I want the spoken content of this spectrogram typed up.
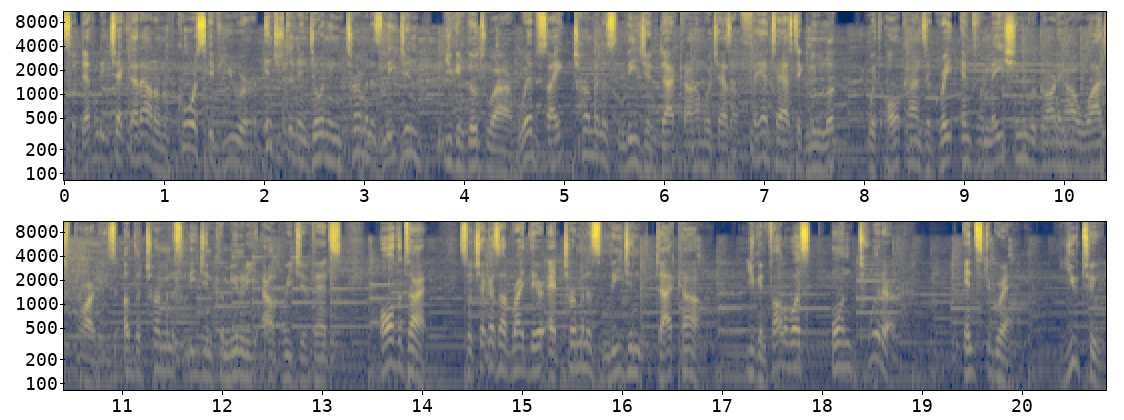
So definitely check that out. And of course, if you are interested in joining Terminus Legion, you can go to our website, terminuslegion.com, which has a fantastic new look with all kinds of great information regarding our watch parties, other Terminus Legion community outreach events, all the time. So check us out right there at terminuslegion.com. You can follow us on Twitter, Instagram, YouTube,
